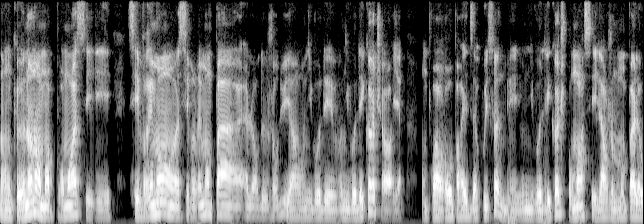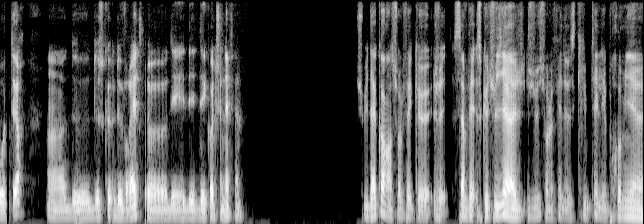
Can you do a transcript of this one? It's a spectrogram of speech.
Donc, euh, non, non, moi, pour moi, c'est vraiment, vraiment pas à l'heure d'aujourd'hui hein, au, niveau des, au niveau des coachs. Alors, on pourra reparler de Zach Wilson, mais au niveau des coachs, pour moi, c'est largement pas à la hauteur de, de, ce que devraient être des, des, des coachs NFL. Je suis d'accord hein, sur le fait que ça me fait ce que tu dis euh, juste sur le fait de scripter les premiers euh,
